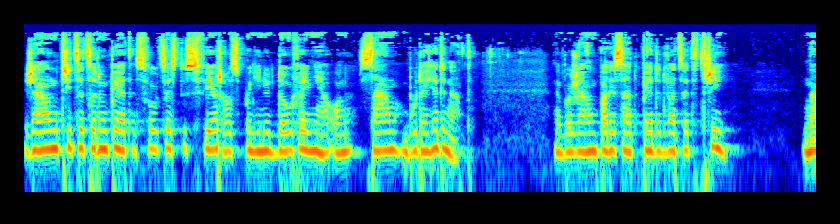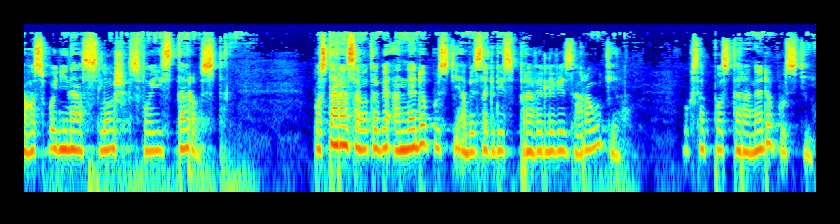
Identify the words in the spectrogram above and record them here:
Žálm 37.5. Svou cestu svěř hospodinu, doufej v něho, on sám bude jednat. Nebo Žálm 55.23. Na hospodina slož svoji starost. Postará se o tebe a nedopustí, aby se kdy spravedlivě zhroutil. Bůh se postará, nedopustí,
